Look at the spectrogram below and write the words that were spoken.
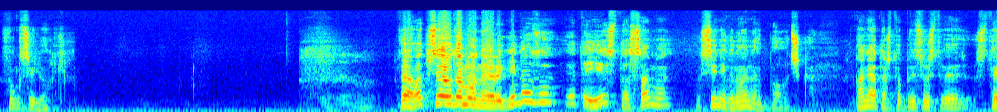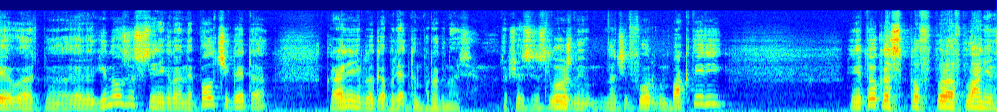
функций легких. Да, вот псевдомонная эрогеноза – это и есть та самая синегнойная палочка. Понятно, что присутствие эрогеноза, синегнойной палочки – это крайне неблагоприятном прогнозе. Это вообще сложные значит, формы бактерий, не только в, плане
